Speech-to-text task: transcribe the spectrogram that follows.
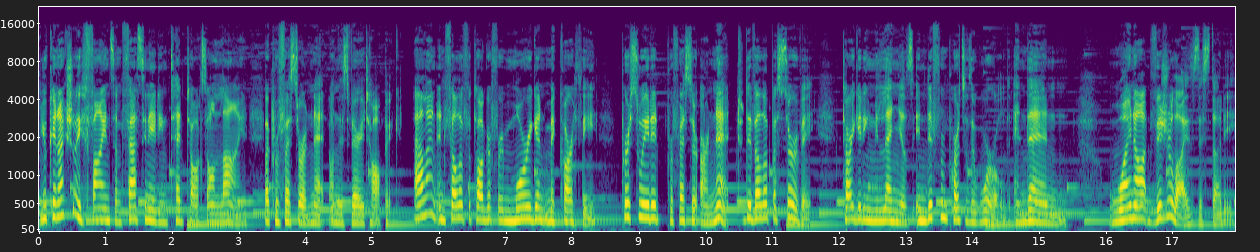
You can actually find some fascinating TED Talks online by Professor Arnett on this very topic. Alan and fellow photographer Morrigan McCarthy persuaded Professor Arnett to develop a survey targeting millennials in different parts of the world, and then why not visualize the study?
